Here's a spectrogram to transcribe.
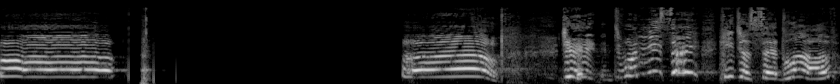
Oh! oh! What did he say? He just said love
